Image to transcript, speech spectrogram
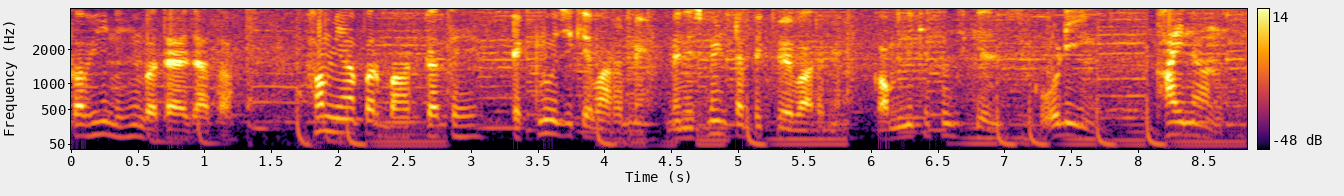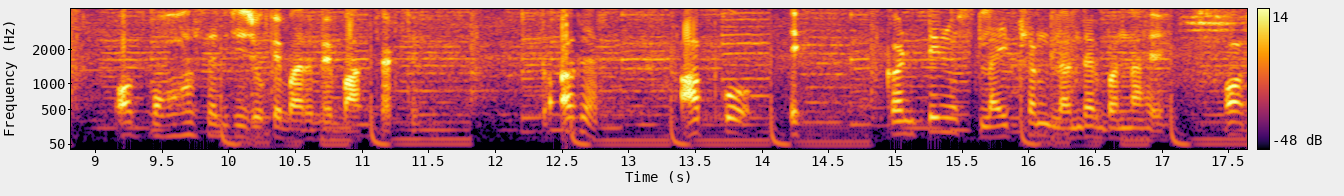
कभी नहीं बताया जाता। हम यहाँ पर बात करते हैं टेक्नोलॉजी के बारे में मैनेजमेंट टॉपिक के बारे में कम्युनिकेशन स्किल्स कोडिंग फाइनेंस और बहुत सारी चीज़ों के बारे में बात करते हैं। तो अगर आपको एक कंटिन्यूस लाइफ लॉन्ग लर्नर बनना है और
